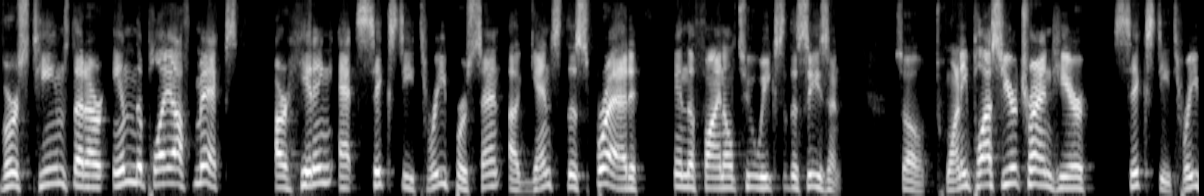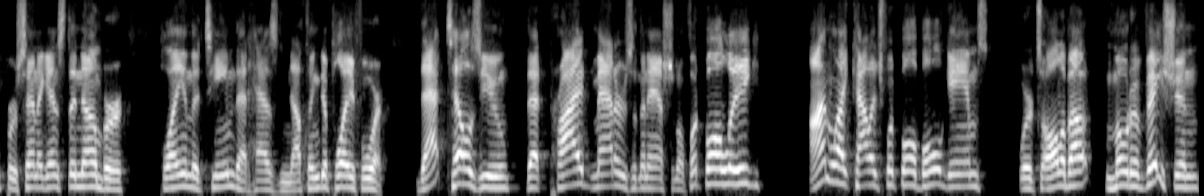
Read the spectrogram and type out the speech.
versus teams that are in the playoff mix are hitting at 63% against the spread in the final two weeks of the season. So 20 plus year trend here, 63% against the number, playing the team that has nothing to play for. That tells you that pride matters in the National Football League. Unlike college football bowl games, where it's all about motivation,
